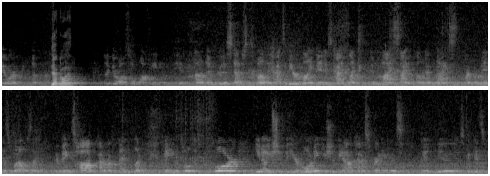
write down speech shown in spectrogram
They were, uh, Yeah, go ahead. like they were also walking uh, them through the steps as well. They had to be reminded. It's kind of like in my sight, like a nice reprimand as well. It's like they're being taught, kind of reprimanded, like, okay, you were told this before. You know, you should be here mourning. You should be out, kind of spreading this good news because you,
